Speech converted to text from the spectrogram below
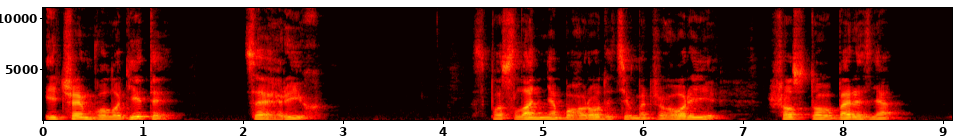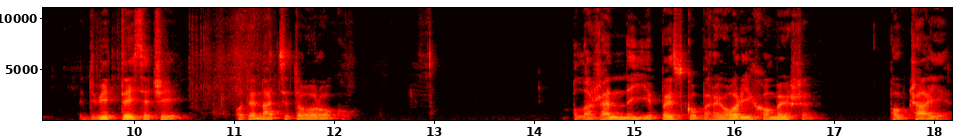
і чим володіти, це гріх. З послання Богородиці в Меджугорії 6 березня 2011 року. Блаженний єпископ Григорій Хомишин повчає.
